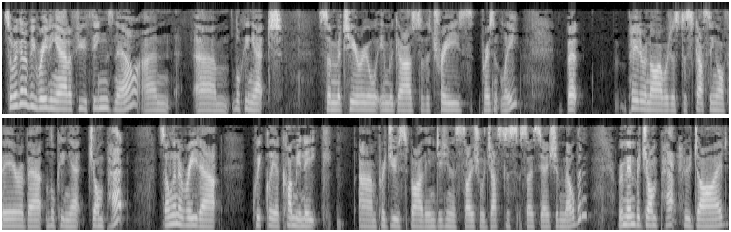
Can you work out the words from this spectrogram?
So we're going to be reading out a few things now and um, looking at some material in regards to the trees presently, but Peter and I were just discussing off air about looking at John Pat. So I'm going to read out quickly a communique um, produced by the Indigenous Social Justice Association Melbourne. Remember John Pat, who died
